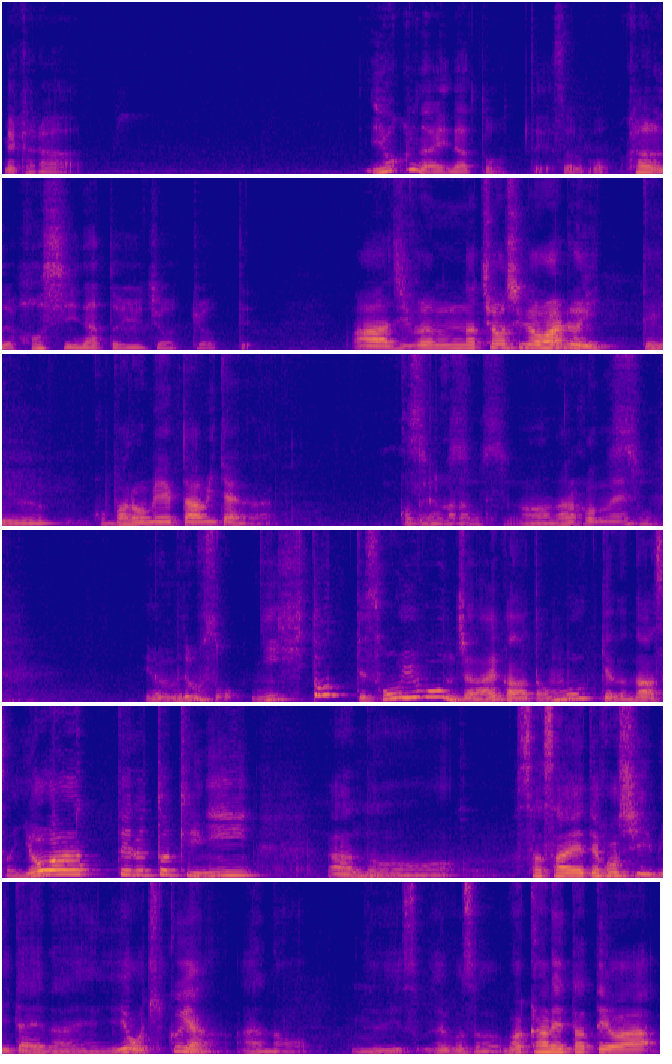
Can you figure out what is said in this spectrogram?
だから良くないなと思ってその彼女欲しいなという状況って。あああ自分の調子が悪いっていうこうバロメーターみたいなことやから。ってそうそうそう。ああなるほどね。そう。いやでもでもそうに人ってそういうもんじゃないかなと思うけどな。その弱ってる時にあの、支えてほしいみたいなよう聞くやん。あの、うん、それこそ別れたては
